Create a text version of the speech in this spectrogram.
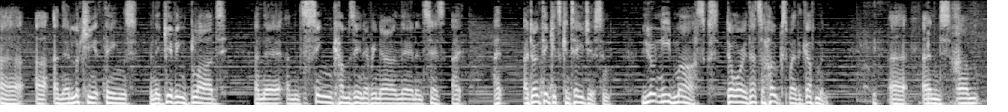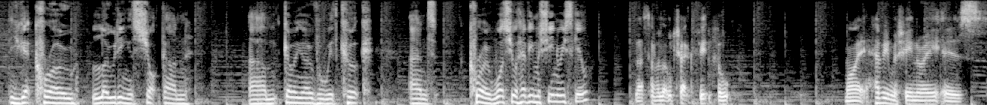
Uh, uh, and they're looking at things and they're giving blood and they and Singh comes in every now and then and says, I, I, I don't think it's contagious and you don't need masks. Don't worry, that's a hoax by the government. Uh, and um, you get Crowe loading his shotgun, um, going over with Cook. And Crowe, what's your heavy machinery skill? Let's have a little check. For you. Oh. My heavy machinery is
